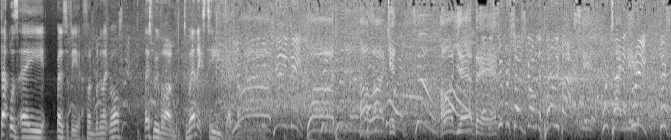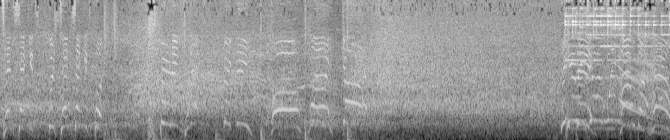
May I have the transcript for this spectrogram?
that was a relatively fun Monday Night Raw. Let's move on to NXT Deadline. One, I like it. Oh yeah, man. Superstars go to the penalty box. We're tied at three. There's 10 seconds. There's 10 seconds put. Spear didn't connect. Big knee. Oh my God. He did it. How the hell?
